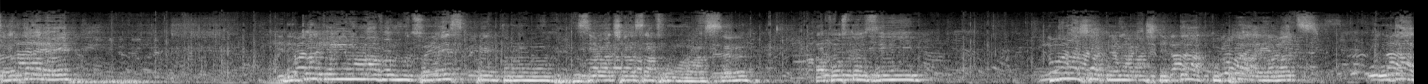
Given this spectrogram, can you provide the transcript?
Salutare! Din toată inima vă mulțumesc pentru ziua aceasta frumoasă. A fost o zi nu așa cum am așteptat, cu ploaie, v-ați udat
